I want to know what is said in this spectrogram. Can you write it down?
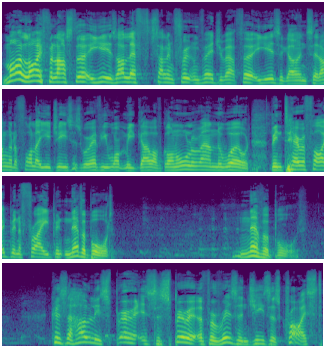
My life for the last 30 years, I left selling fruit and veg about 30 years ago and said, I'm going to follow you, Jesus, wherever you want me to go. I've gone all around the world, been terrified, been afraid, been never bored. never bored. Because the Holy Spirit is the Spirit of a risen Jesus Christ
